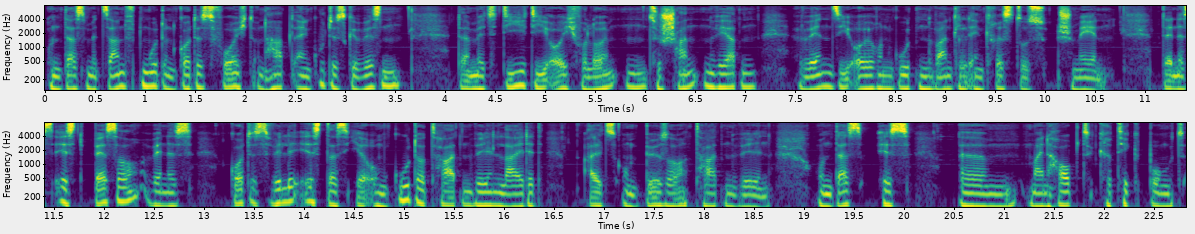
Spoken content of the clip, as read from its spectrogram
und das mit Sanftmut und Gottesfurcht und habt ein gutes Gewissen, damit die, die euch verleumden, zu Schanden werden, wenn sie euren guten Wandel in Christus schmähen. Denn es ist besser, wenn es Gottes Wille ist, dass ihr um guter Taten willen leidet, als um böser Taten willen. Und das ist ähm, mein Hauptkritikpunkt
